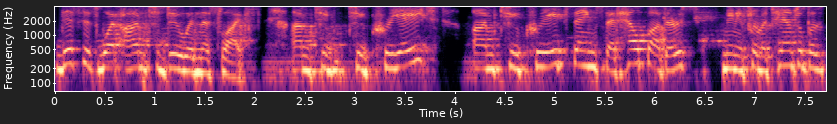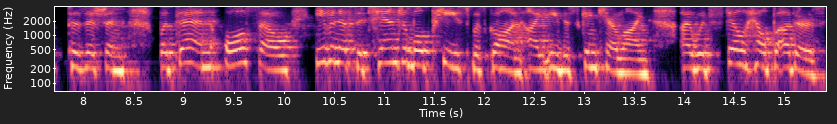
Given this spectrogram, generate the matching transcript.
this is what I'm to do in this life. I'm to to create um, to create things that help others, meaning from a tangible position, but then also, even if the tangible piece was gone, i.e., the skincare line, I would still help others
